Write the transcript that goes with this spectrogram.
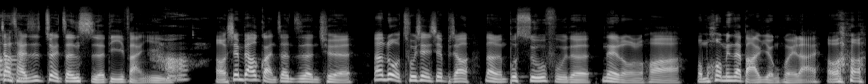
这样才是最真实的第一反应。好，好，先不要管政治正确。那如果出现一些比较让人不舒服的内容的话，我们后面再把它圆回来，好不好？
